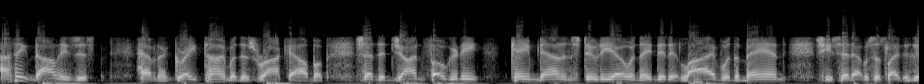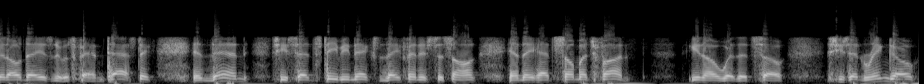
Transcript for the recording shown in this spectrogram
I think Dolly's just having a great time with this rock album. Said that John Fogerty came down in the studio and they did it live with the band. She said that was just like the good old days and it was fantastic. And then she said Stevie Nicks. They finished the song and they had so much fun you know, with it. So she said Ringo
